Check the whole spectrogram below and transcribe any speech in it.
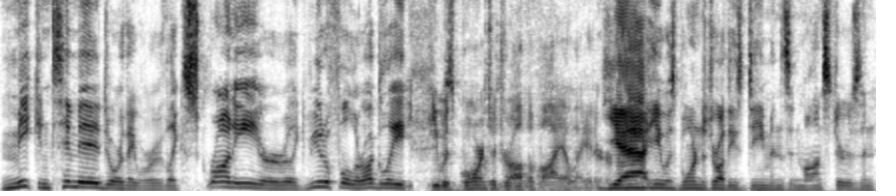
meek and timid or they were like scrawny or like beautiful or ugly. He was born to draw the violator. Yeah, he was born to draw these demons and monsters and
